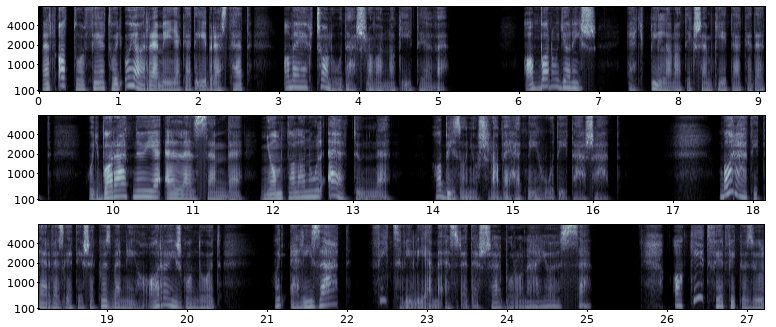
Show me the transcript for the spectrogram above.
mert attól félt, hogy olyan reményeket ébreszthet, amelyek csalódásra vannak ítélve. Abban ugyanis egy pillanatig sem kételkedett, hogy barátnője ellenszembe nyomtalanul eltűnne, ha bizonyosra vehetné hódítását. Baráti tervezgetése közben néha arra is gondolt, hogy Elizát Fitzwilliam ezredessel boronálja össze. A két férfi közül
